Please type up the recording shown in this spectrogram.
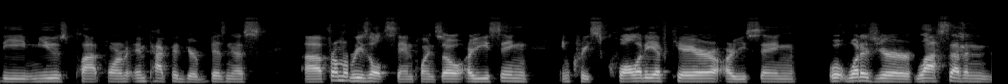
the Muse platform impacted your business uh, from a result standpoint? So are you seeing increased quality of care? Are you seeing what is your last seven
